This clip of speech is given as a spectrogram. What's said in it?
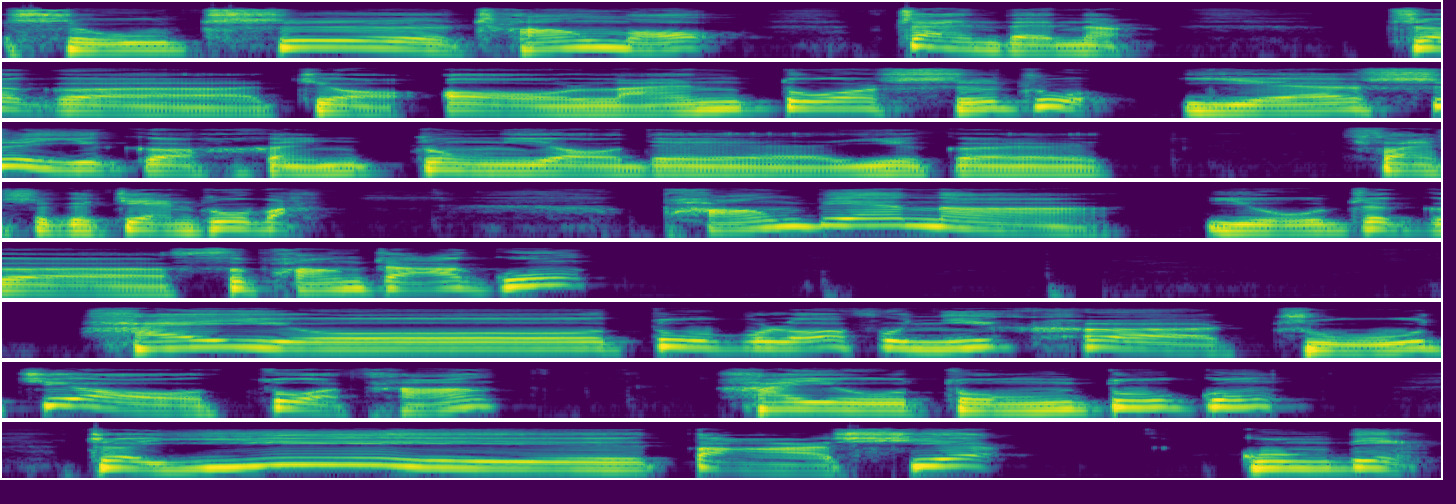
手持长矛站在那儿。这个叫奥兰多石柱，也是一个很重要的一个，算是个建筑吧。旁边呢有这个斯庞扎宫，还有杜布罗夫尼克主教座堂，还有总督宫，这一大些宫殿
